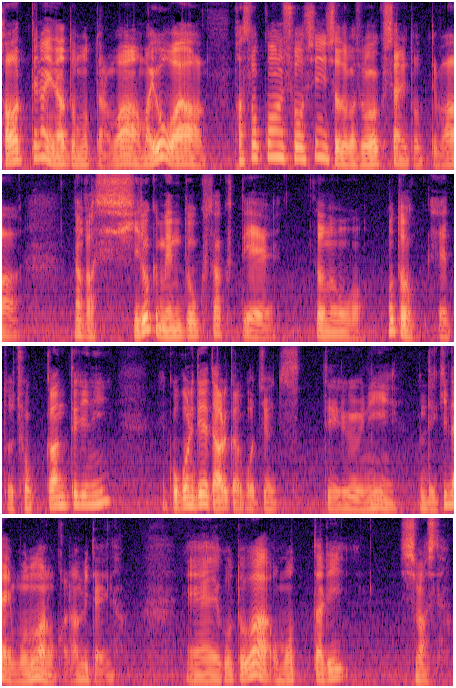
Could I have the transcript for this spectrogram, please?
変わってないなと思ったのは、まあ、要はパソコン初心者とか初学者にとってはなんかひどく面倒くさくてそのもっと,、えっと直感的にここにデータあるからこっちに移すっていうふうにできないものなのかなみたいな、えー、ことは思ったりしました。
